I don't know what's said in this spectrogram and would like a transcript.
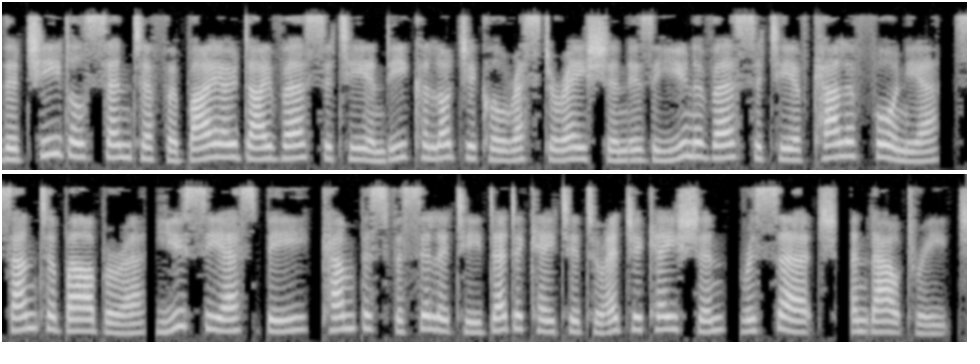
The Cheadle Center for Biodiversity and Ecological Restoration is a University of California, Santa Barbara UCSB campus facility dedicated to education, research, and outreach.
